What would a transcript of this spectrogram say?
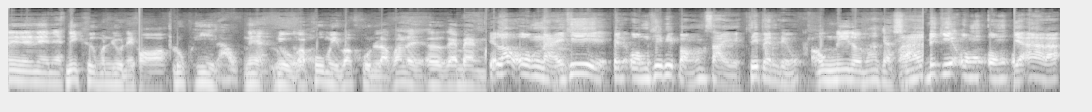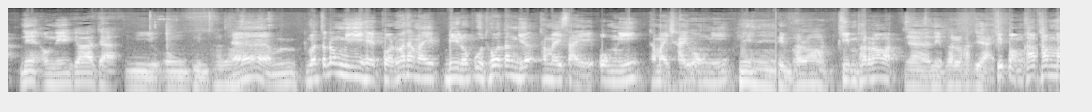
นี่นี่นี่นี่นี่คือมันอยู่ในคอลูกพี่เราเนี่ยอยู่กับผู้มีพระคุณเราก็เลยเออแกแบ่งแล้วองค์ไหนที่เป็นองค์ที่พี่ป๋องใส่ที่เป็นผิวองค์นี้โดยมากจะใส่เมื่อกี้องค์องค์เอียอาละเนี่ยองค์นี้ก็จะมีอยู่องค์พิมพ์พระรอเอดอมันจะต้องมีเหตุผลว่าทำไมมีหลวงปู่ทวดตั้งเยอะทำไมใส่องค์นี้ทำไมใช้องค์นี้นี่นี่พิมพ์พระรอดพิมพ์พระรอดเนี่ยนี่พระรอดใหญ่พี่ป๋องครับทำไม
